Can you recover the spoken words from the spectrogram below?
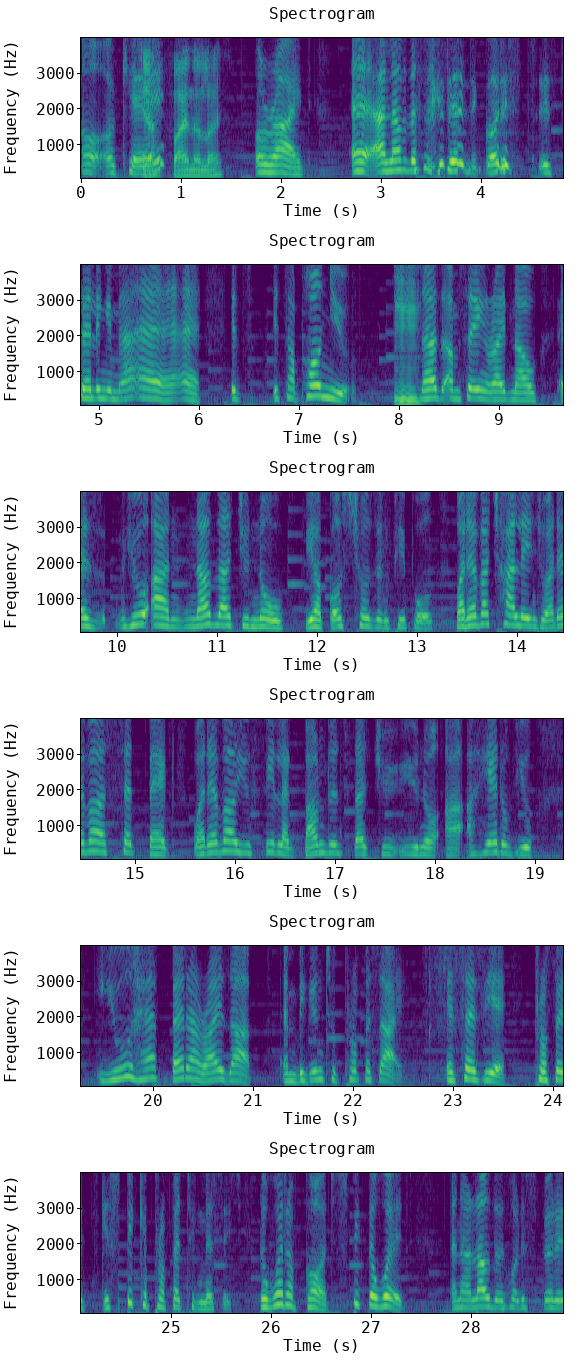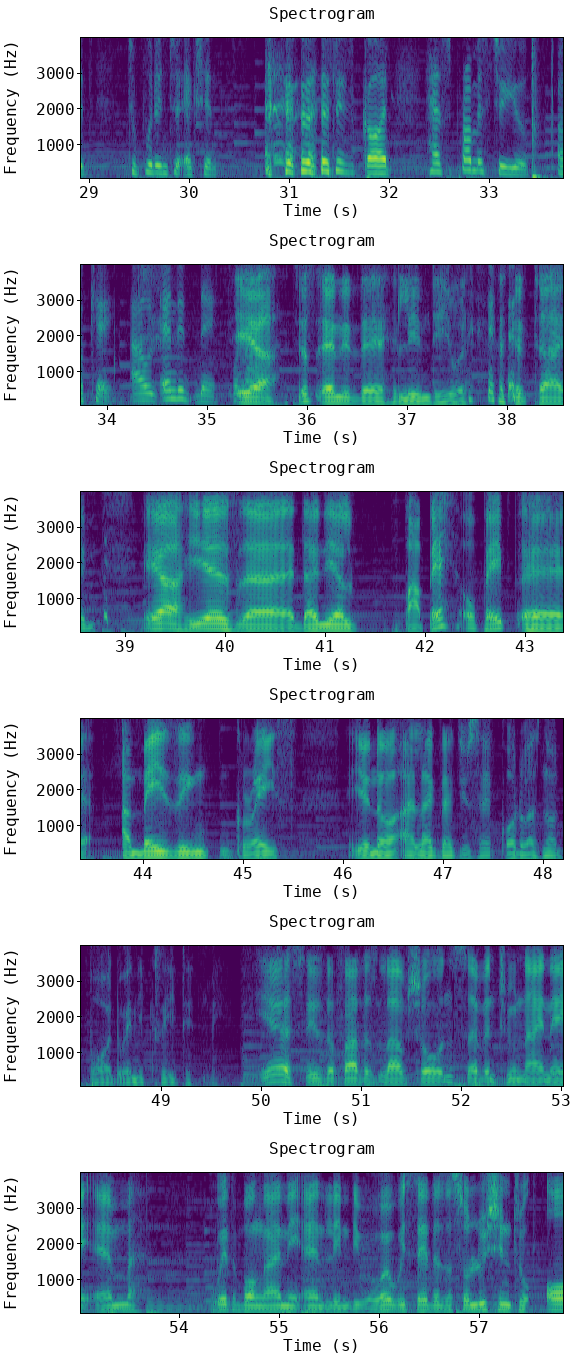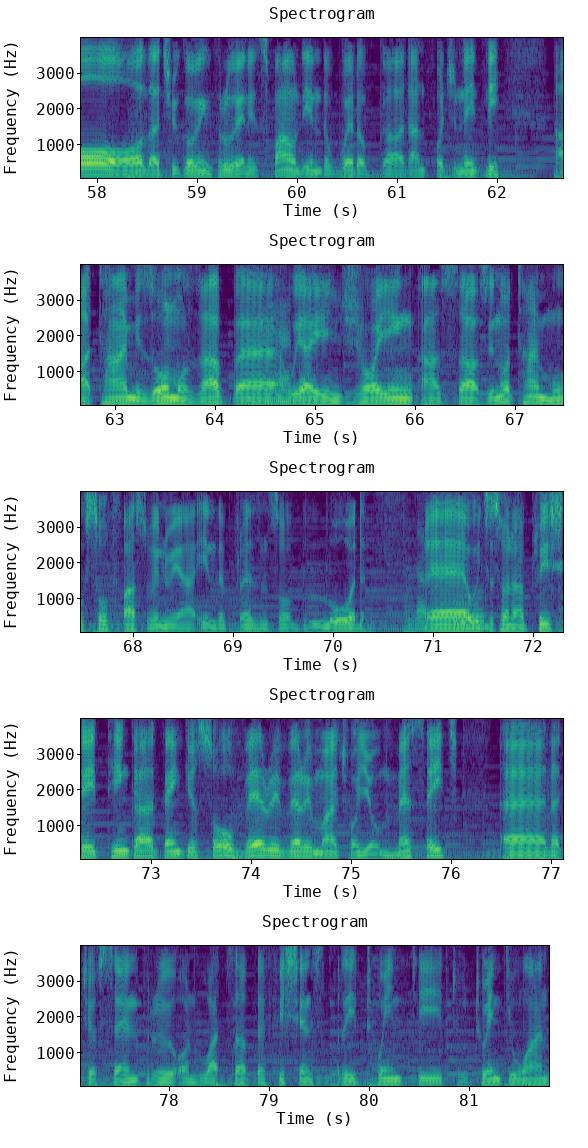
Oh, okay. Yeah. Finalize. All right. Uh, I love the fact that God is, is telling him, eh, eh, eh, it's it's upon you. Mm. That I'm saying right now, as you are now that you know you are God's chosen people, whatever challenge, whatever setback, whatever you feel like boundaries that you you know are ahead of you, you have better rise up and begin to prophesy. It says here, prophet, speak a prophetic message, the word of God, speak the word, and allow the Holy Spirit to put into action that which God has promised to you. Okay, I'll end it there. for now. Yeah, just end it there, Lindiwe. Time. Yeah, here's uh, Daniel Pape or Pape. Uh, amazing grace. You know, I like that you said God was not bored when He created me. Yes, it's the Father's Love Show on 7 to 9 a.m. with Bongani and Lindiwe, where we say there's a solution to all that you're going through, and it's found in the Word of God. Unfortunately, our time is almost up. Uh, we are enjoying ourselves. You know, time moves so fast when we are in the presence of the Lord. Uh, we just want to appreciate Tinka. Thank you so very, very much for your message uh, that you have sent through on WhatsApp, Ephesians 3:20 to 21.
